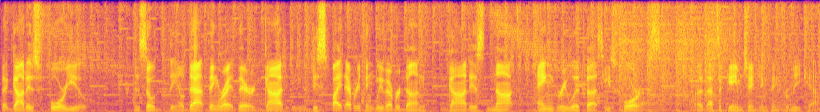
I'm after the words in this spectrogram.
that God is for you. And so, you know, that thing right there, God, despite everything we've ever done, God is not angry with us. He's for us. Uh, that's a game changing thing for me, Cap.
